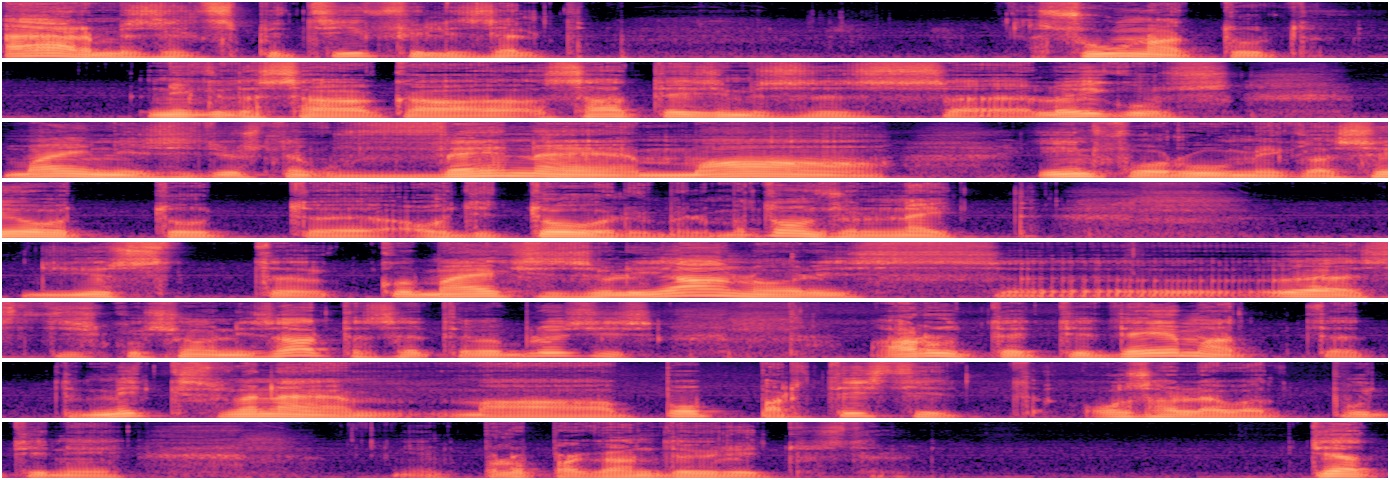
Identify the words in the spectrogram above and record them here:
äärmiselt spetsiifiliselt suunatud, nii kuidas sa ka saate esimeses äh, lõigus mainisid, just nagu Venemaa inforuumiga seotud äh, auditooriumil, ma toon sulle näite. just, äh, kui ma ei eksi, see oli jaanuaris ühes diskussioonisaates ETV Plussis, arutati teemat, et miks Venemaa popartistid osalevad Putini propagandaüritustel. tead,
